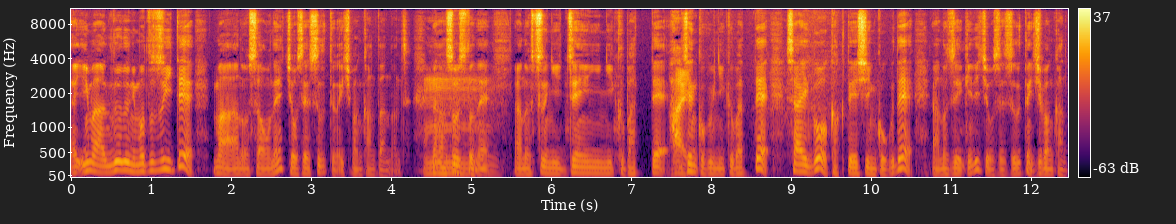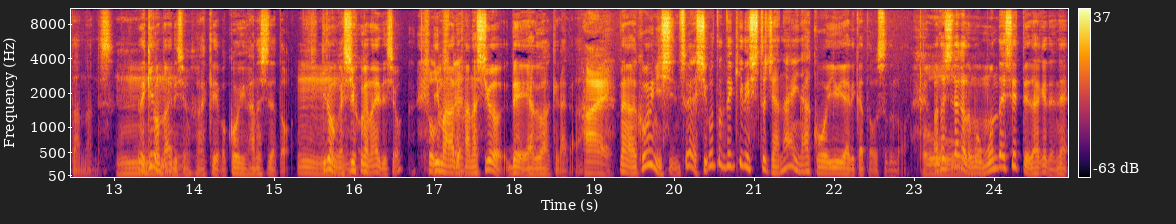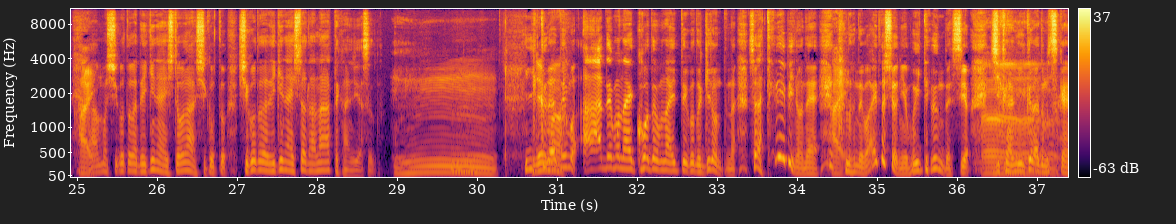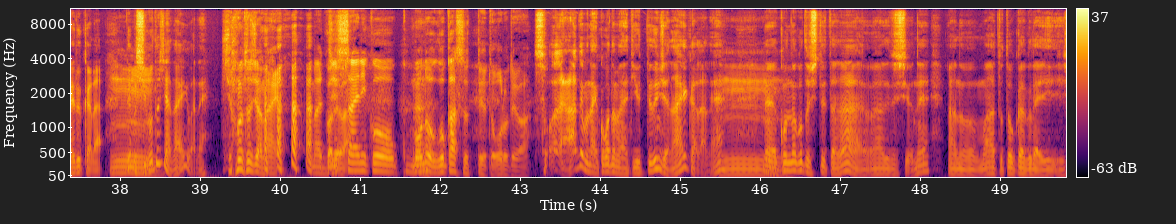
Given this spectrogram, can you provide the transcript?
今あるルールに基づいて、まあ、あの、差をね、調整するっていうのが一番簡単なんです。だからそうするとね、あの、普通に全員に配って、全国に配って、最後、確定申告で、あの、税金で調整するって一番簡単なんです。で、議論ないでしょ？はっきり言えばこういう話だと。議論がしようがないでしょ？今ある話を、でやるわけだから。はい。だからこういうふうにし、それは仕事できる人じゃないな、こういうやり方をするのは。私だからもう問題設定だけでね、はい、あもう仕事ができない人は仕事、仕事ができない人だなって感じがする。うん。いくらでも、ああでもない、こうでもないっていうこと議論ってのは、それはテレビのね、はい、あのね、ワイドショーに向いてるんですよ。時間にいくらでも使えるから。でも仕事じゃないわね。仕事じゃない。まあ実際にこう、ものを動かすっていうところでは。そうだ、ああでもない、こうでもないって言ってるんじゃないからね。こんなことしてたら、あれですよね。あの、まあ、あと10日ぐらい、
